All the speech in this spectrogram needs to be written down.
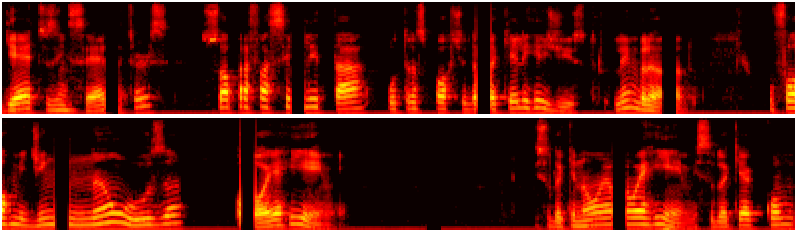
gets e setters só para facilitar o transporte daquele registro. Lembrando, o Formidin não usa ORM. Isso daqui não é ORM, isso daqui é, como,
